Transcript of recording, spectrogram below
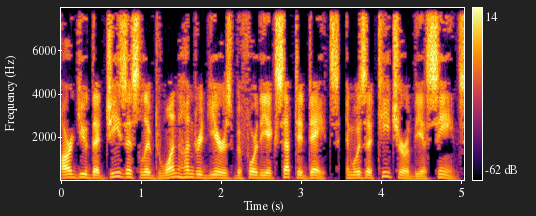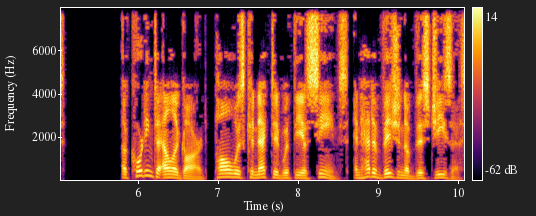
argued that Jesus lived 100 years before the accepted dates, and was a teacher of the Essenes. According to Ellegård, Paul was connected with the Essenes, and had a vision of this Jesus.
